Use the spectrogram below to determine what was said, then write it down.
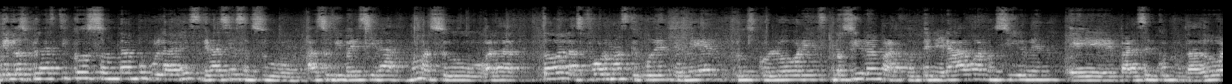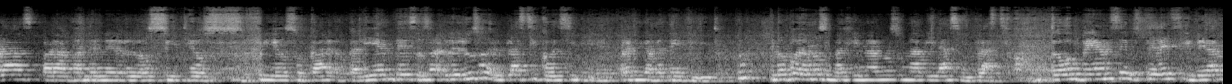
porque los plásticos son tan populares gracias a su, a su diversidad, ¿no? a, su, a todas las formas que pueden tener, los colores, nos sirven para contener agua, nos sirven eh, para hacer computadoras, para mantener los sitios fríos o, calientes, o sea, el uso del plástico es eh, prácticamente infinito. ¿no? podemos imaginarnos una vida sin plástico. Todo, véanse ustedes y vean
